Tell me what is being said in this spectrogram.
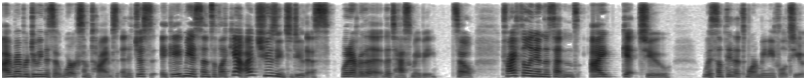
I remember doing this at work sometimes, and it just it gave me a sense of like, yeah, I'm choosing to do this, whatever the, the task may be. So try filling in the sentence I get to with something that's more meaningful to you.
